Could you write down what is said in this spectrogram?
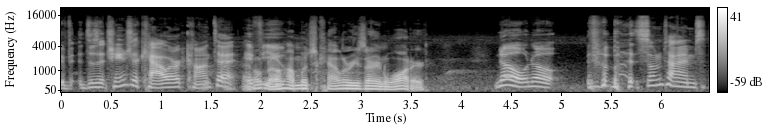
if does it change the caloric content I if don't you know how much calories are in water. no no but sometimes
